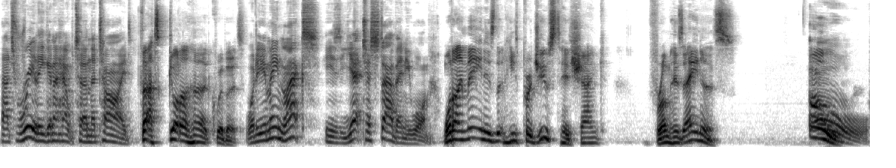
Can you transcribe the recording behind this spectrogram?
That's really going to help turn the tide. That's gotta hurt, Quibbert. What do you mean, Lax? He's yet to stab anyone. What I mean is that he's produced his shank from his anus. Oh. oh.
